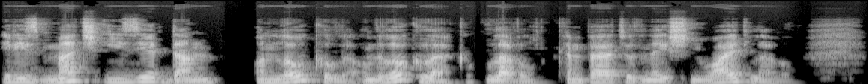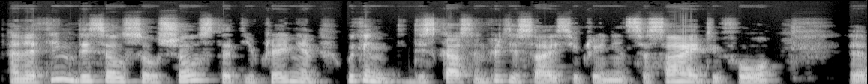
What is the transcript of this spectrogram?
it is much easier done on local on the local level compared to the nationwide level. And I think this also shows that Ukrainian, we can discuss and criticize Ukrainian society for uh,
